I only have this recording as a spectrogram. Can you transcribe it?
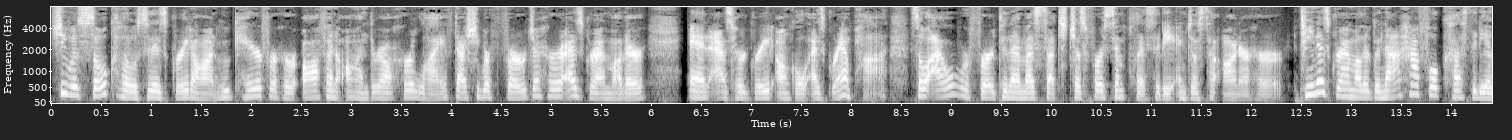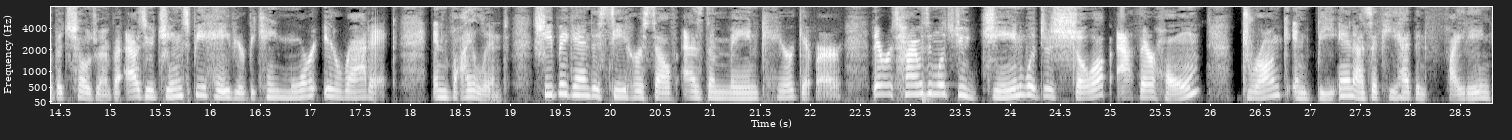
She was so close to this great aunt who cared for her off and on throughout her life that she referred to her as grandmother and as her great uncle as grandpa. So I will refer to them as such just for simplicity and just to honor her. Tina's grandmother did not have full custody of the children, but as Eugene's behavior became more erratic and violent, she began to see herself as the main caregiver. There were times in which Eugene would just show up at their home, drunk and beaten as if he had been fighting,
